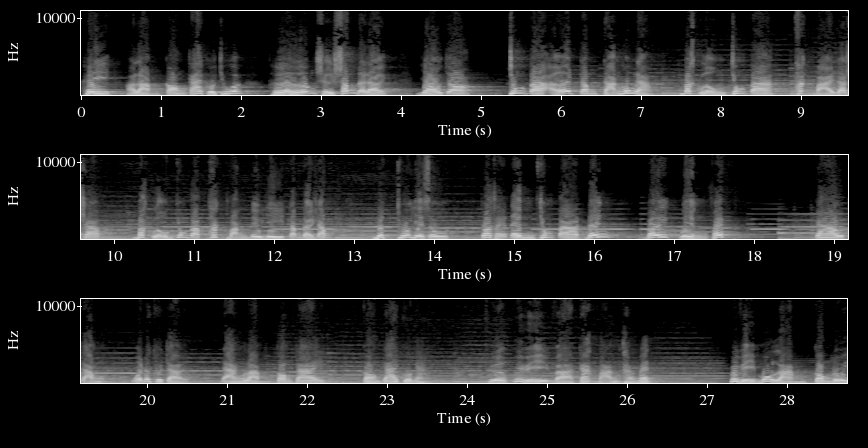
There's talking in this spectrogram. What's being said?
khi họ làm con cái của chúa, thừa hưởng sự sống đời đời, giàu cho chúng ta ở trong trạng huống nào. Bất luận chúng ta thất bại ra sao, bất luận chúng ta thất vọng điều gì trong đời sống đức chúa giêsu có thể đem chúng ta đến với quyền phép cao trọng của đức chúa trời đặng làm con trai con gái của ngài Thưa quý vị và các bạn thân mến, quý vị muốn làm con nuôi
